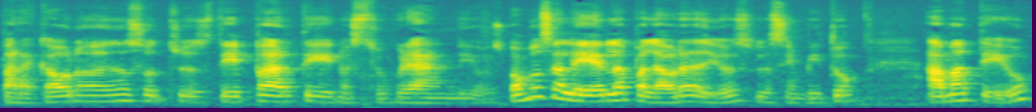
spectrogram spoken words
para cada uno de nosotros de parte de nuestro gran Dios. Vamos a leer la palabra de Dios. Los invito a Mateo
